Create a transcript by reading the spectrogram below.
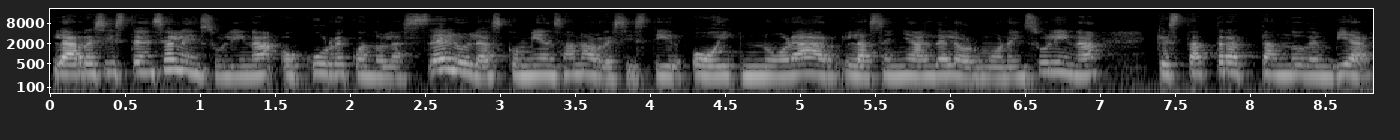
La resistencia a la insulina ocurre cuando las células comienzan a resistir o ignorar la señal de la hormona insulina que está tratando de enviar.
